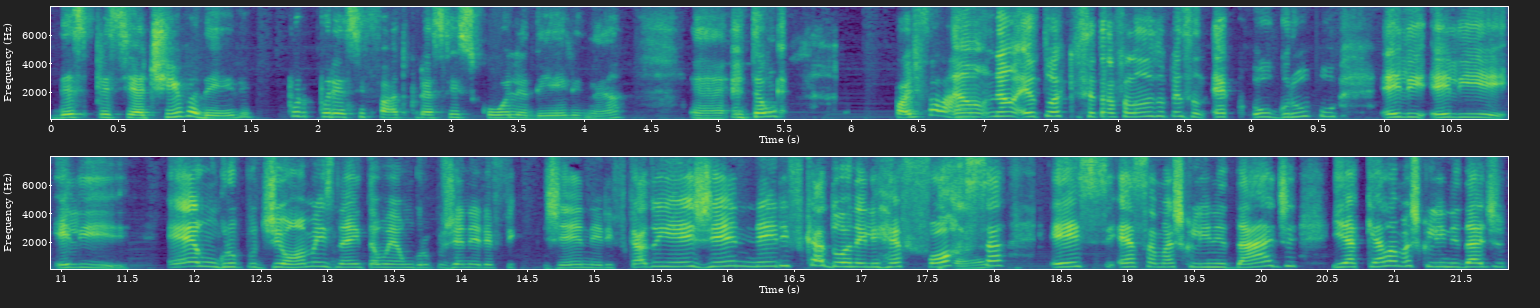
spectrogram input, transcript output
despreciativa dele por, por esse fato, por essa escolha dele, né? É, então, pode falar. Não, não, eu tô aqui, você tá falando, eu tô pensando, é o grupo, ele, ele, ele é um grupo de homens, né? Então é um grupo generificado e é generificador, né? Ele reforça uhum. esse, essa masculinidade e aquela masculinidade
